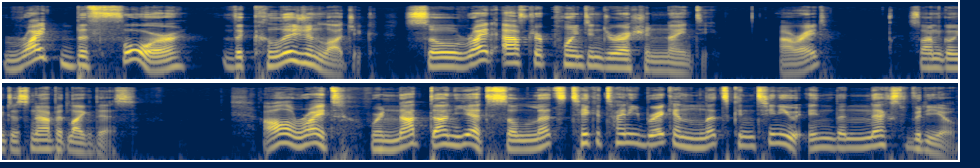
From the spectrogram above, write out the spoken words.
right before the collision logic. So right after point in direction 90. All right. So I'm going to snap it like this. All right, we're not done yet. So let's take a tiny break and let's continue in the next video.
